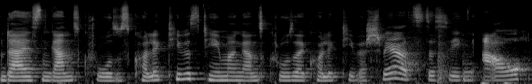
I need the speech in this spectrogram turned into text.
Und da ist ein ganz großes kollektives Thema, ein ganz großer kollektiver Schmerz. Deswegen auch,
